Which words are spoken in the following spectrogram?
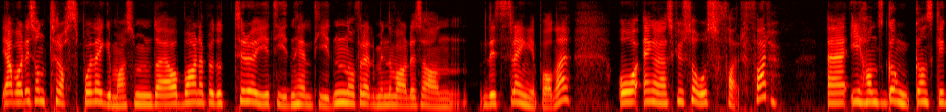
Jeg var litt sånn trass på å legge meg som da jeg var barn. Jeg prøvde å trøye tiden hele tiden, og foreldrene mine var litt sånn litt strenge på det. Og en gang jeg skulle sove hos farfar, eh, i hans ganske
